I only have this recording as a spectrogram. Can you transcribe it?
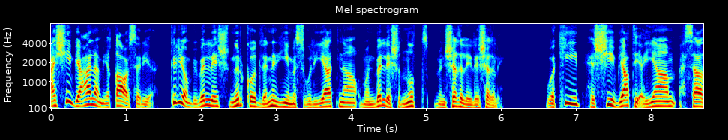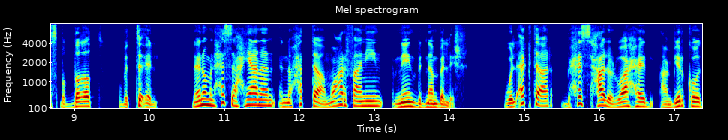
عايشين بعالم إيقاعه سريع. كل يوم ببلش نركض لننهي مسؤولياتنا ومنبلش ننط من شغلة لشغلة. وأكيد هالشي بيعطي أيام إحساس بالضغط وبالتقل لأنه منحس أحيانا إنه حتى مو عرفانين منين بدنا نبلش. والأكثر بحس حاله الواحد عم بيركض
